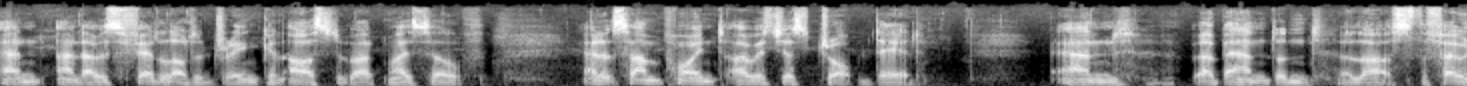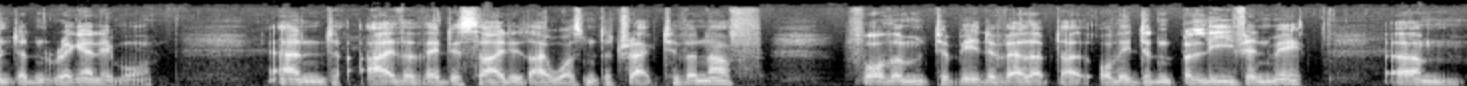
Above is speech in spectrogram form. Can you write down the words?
And, and I was fed a lot of drink and asked about myself. And at some point, I was just dropped dead and abandoned, alas. The phone didn't ring anymore. And either they decided I wasn't attractive enough for them to be developed, uh, or they didn't believe in me, um,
